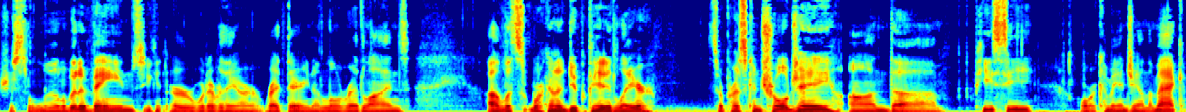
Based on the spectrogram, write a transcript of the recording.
just a little bit of veins, you can, or whatever they are, right there. You know, little red lines. Uh, let's work on a duplicated layer. So press Control J on the PC or Command J on the Mac.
